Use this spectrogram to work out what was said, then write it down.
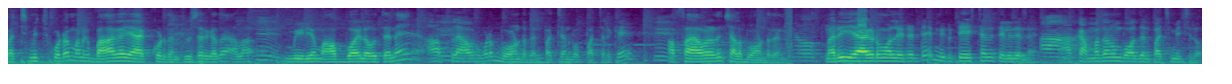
పచ్చిమిర్చి కూడా మనకు బాగా యాగకూడదండి. చూసారు కదా? అలా మీడియం హాఫ్ బాయిల్ అవుతేనే ఆ ఫ్లేవర్ కూడా బాగుంటుందండి. పచ్చనిపప్పు పచ్చడికి ఆ ఫ్లేవర్ అనేది చాలా బాగుంటుందండి. మరి యాగడం వల్ల ఏంటంటే మీకు టేస్ట్ అనేది తెలియదండి. ఆ. కమ్మదనం బాగుందండి పచ్చిమిర్చిలో.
